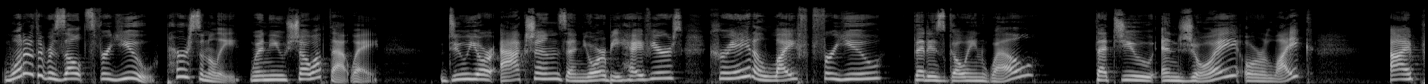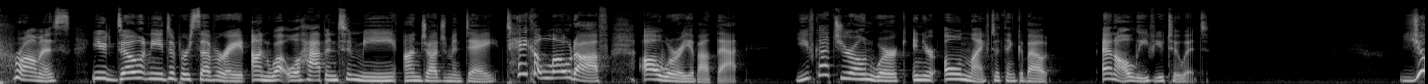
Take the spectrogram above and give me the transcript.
What are the results for you personally when you show up that way? Do your actions and your behaviors create a life for you that is going well? That you enjoy or like? I promise you don't need to perseverate on what will happen to me on Judgment Day. Take a load off. I'll worry about that. You've got your own work in your own life to think about, and I'll leave you to it. You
